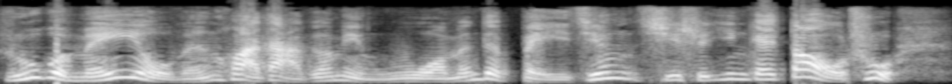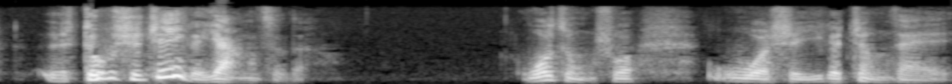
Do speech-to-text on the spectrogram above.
如果没有文化大革命，我们的北京其实应该到处呃都是这个样子的。我总说，我是一个正在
